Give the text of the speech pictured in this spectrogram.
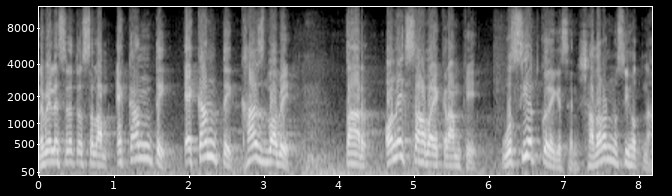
নবী আলাইসালাম একান্তে একান্তে খাসভাবে তার অনেক সাহাবা একরামকে ওসিয়ত করে গেছেন। সাধারণ নসিহত না,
